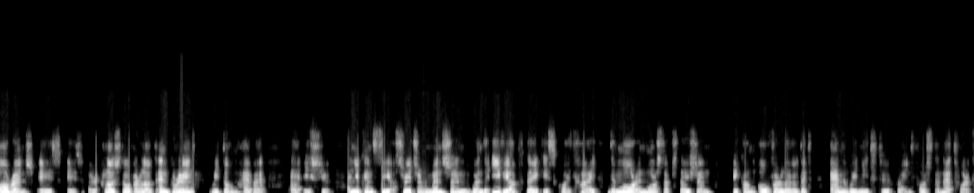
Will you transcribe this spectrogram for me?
Orange is, is very close to overload, and green, we don't have a, a issue. And you can see, as Richard mentioned, when the EV uptake is quite high, the more and more substations become overloaded, and we need to reinforce the network.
